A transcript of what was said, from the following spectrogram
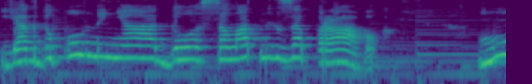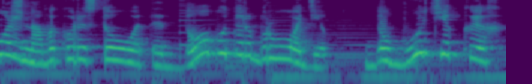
як доповнення до салатних заправок. Можна використовувати до бутербродів, до будь-яких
